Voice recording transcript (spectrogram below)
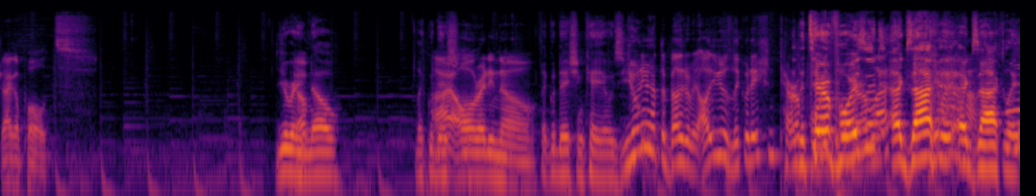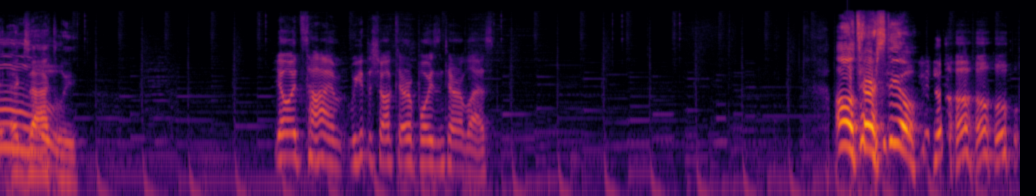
Dragapult. You already Yep. know. Liquidation. I already know. Liquidation KOs You don't even have to belly drum. All you do is liquidation, tera The Tera Poison? Exactly, Yeah. exactly, Ooh. exactly. Yo, it's time. We get to show off Tera Poison, Tera Blast. Oh, Tera Steel! No.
